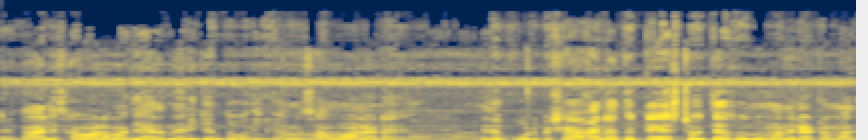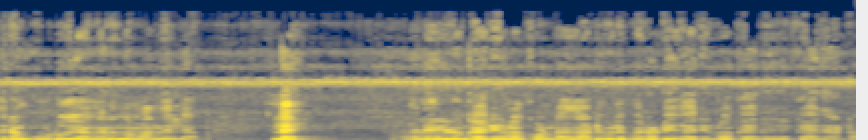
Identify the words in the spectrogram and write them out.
ഒരു- നാല് സവാള മതിയായിരുന്നു എനിക്കും തോന്നി. കാരണം സവാളയുടെ ഇത് കൂടി. പക്ഷെ അതിനകത്ത് ടേസ്റ്റ് വ്യത്യാസം ഒന്നും വന്നില്ല കേട്ടോ. മധുരം കൂടുകയോ അങ്ങനെയൊന്നും വന്നില്ല. അല്ലേ? നല്ല എരിവും കാര്യങ്ങളൊക്കെ ഉണ്ടായിരുന്നു. അടിപൊളി പരിപാടിയും കാര്യങ്ങളൊക്കെ ആയിരുന്നു. കേട്ടോ.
